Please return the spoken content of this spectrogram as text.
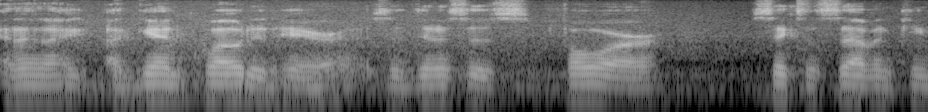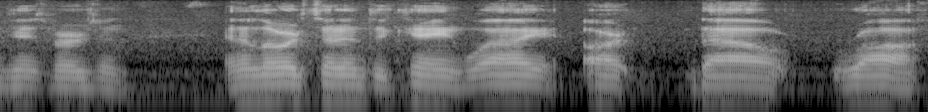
and then I again quoted here, it's in Genesis 4, 6 and 7, King James Version. And the Lord said unto Cain, Why art thou wroth?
